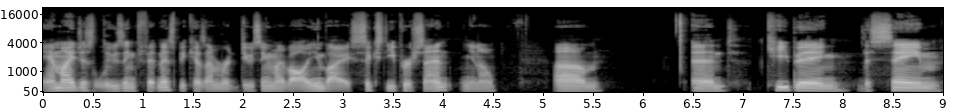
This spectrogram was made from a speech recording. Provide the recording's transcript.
Am I just losing fitness because I'm reducing my volume by 60%? You know, um, and keeping the same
